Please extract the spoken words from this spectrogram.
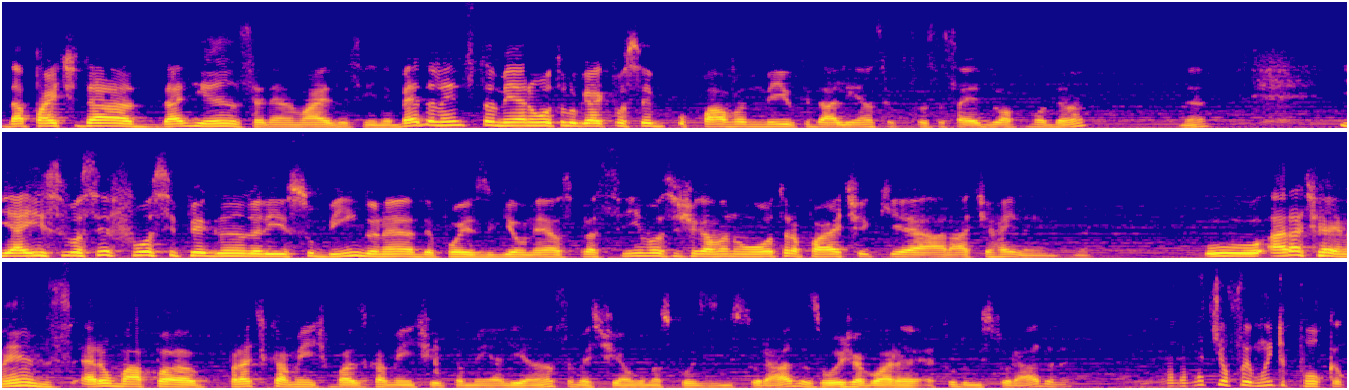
da parte da, da aliança, né, mais assim, né? Badlands também era um outro lugar que você upava meio que da aliança se você saía de Locomodan, né? E aí, se você fosse pegando ali, subindo, né, depois de Gilneas para cima, você chegava numa outra parte que é Arathi Highlands, né? O Arathi Highlands era um mapa praticamente, basicamente, também aliança, mas tinha algumas coisas misturadas. Hoje, agora, é tudo misturado, né? Eu fui muito pouco. Eu,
